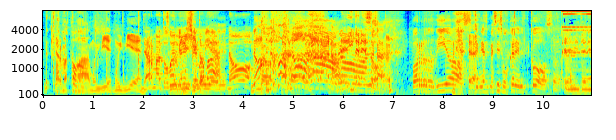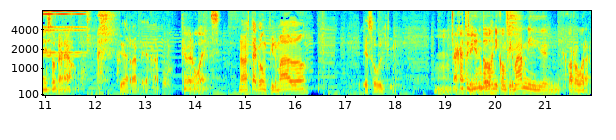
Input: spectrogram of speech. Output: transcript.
De armas tomar, muy bien, muy bien. De arma tomar lo papá. No, No, no, no, no, no, editen eso. ya. Por Dios, que me, me haces buscar el coso. Editen eso, carajo. De rap, de rap. Qué vergüenza. No está confirmado eso último. Mm, acá estoy Sí, no viendo. podemos ni confirmar ni eh, corroborar.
